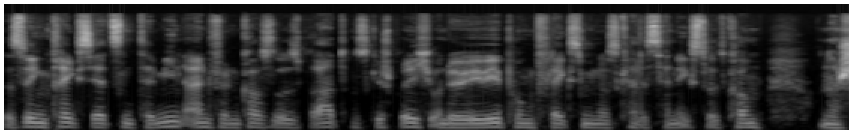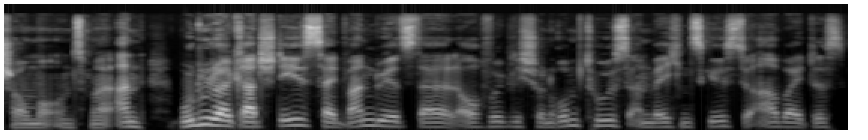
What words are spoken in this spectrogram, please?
Deswegen trägst du jetzt einen Termin ein für ein kostenloses Beratungsgespräch unter www.flex-calisthenics.com und dann schauen wir uns mal an, wo du da gerade stehst, seit wann du jetzt da auch wirklich schon rumtust, an welchen Skills du arbeitest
